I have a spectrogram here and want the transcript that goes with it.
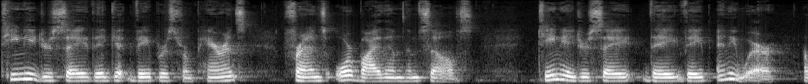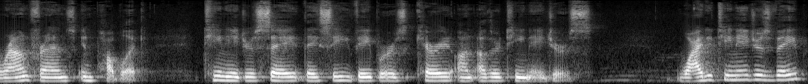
Teenagers say they get vapors from parents, friends, or buy them themselves. Teenagers say they vape anywhere, around friends, in public. Teenagers say they see vapors carried on other teenagers. Why do teenagers vape?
